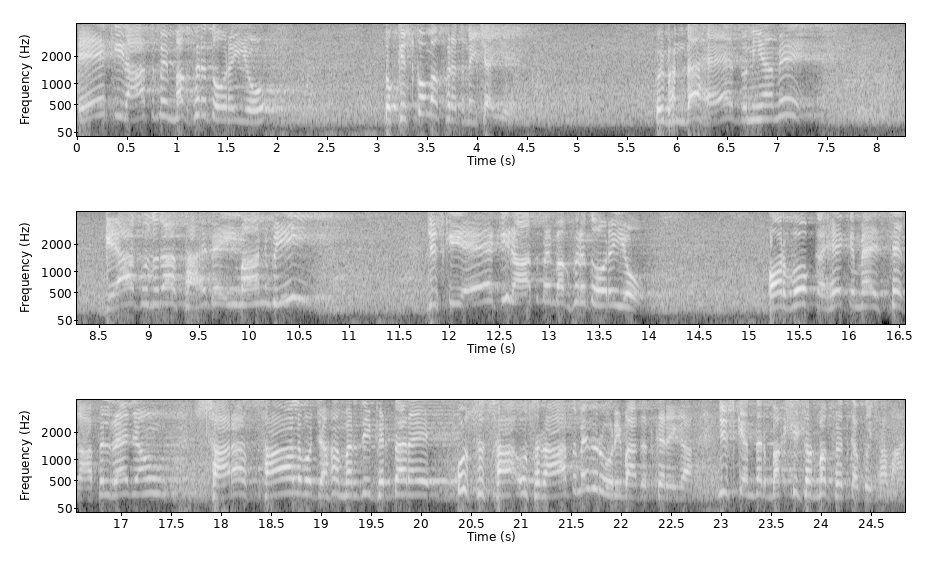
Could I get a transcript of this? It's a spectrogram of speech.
ایک ہی رات میں مغفرت ہو رہی ہو، تو کس کو مغفرت نہیں چاہیے؟ کوئی بندہ ہے دنیا میں، گیا گزرا صاحب ایمان بھی، جس کی ایک ہی رات میں مغفرت ہو رہی ہو اور وہ کہے کہ میں اس سے غافل رہ جاؤں، سارا سال وہ جہاں مرضی پھرتا رہے، اس سا، اس رات میں ضرور عبادت کرے گا، جس کے اندر بخشش اور مغفرت کا کوئی سامان۔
